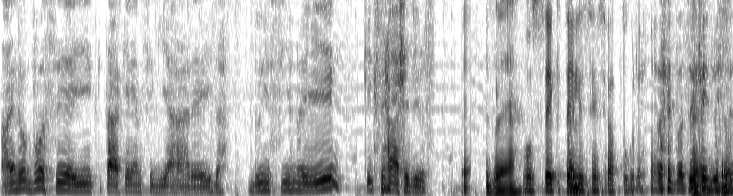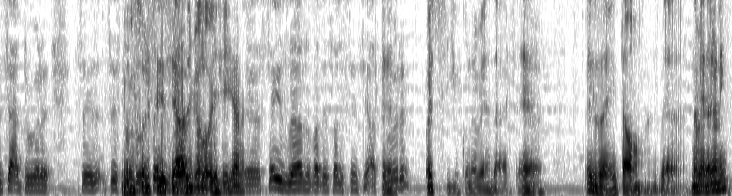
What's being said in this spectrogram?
Aí você aí que tá querendo seguir a área aí da, do ensino aí, o que, que você acha disso? Pois é. Você que tem é. licenciatura. Você que tem licenciatura. Você, você estudou eu sou licenciado em biologia, ter, né? É, seis anos para ter sua licenciatura. É, foi cinco, na verdade. É. é. Pois é, então. É, na verdade, eu nem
